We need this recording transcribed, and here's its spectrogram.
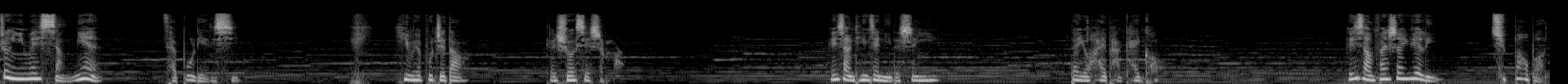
正因为想念，才不联系。因为不知道该说些什么。很想听见你的声音，但又害怕开口。很想翻山越岭去抱抱你，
